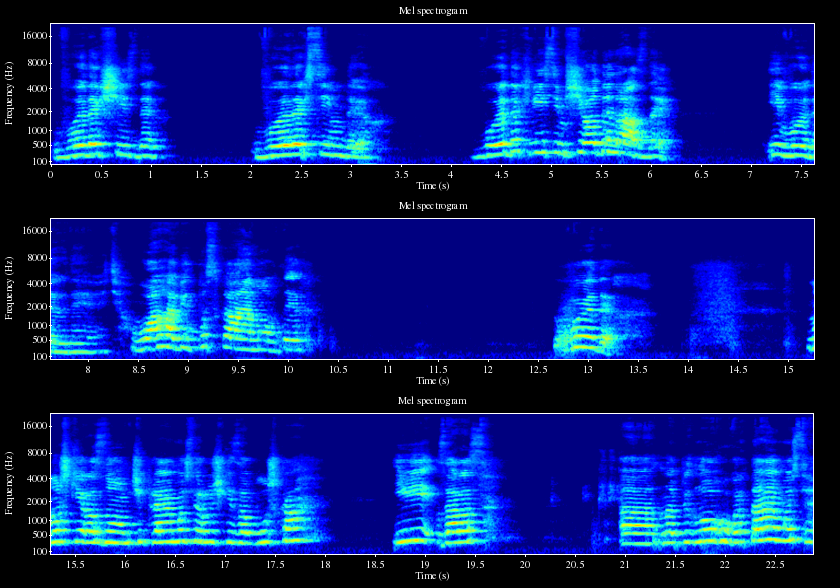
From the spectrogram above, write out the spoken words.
Видих шість дих. Видих сім дих. Видих вісім. Ще один раз дих. І видих дев'ять. Увага, відпускаємо вдих. Видих. Ножки разом чіпляємося, ручки за вушка. І зараз е, на підлогу вертаємося.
